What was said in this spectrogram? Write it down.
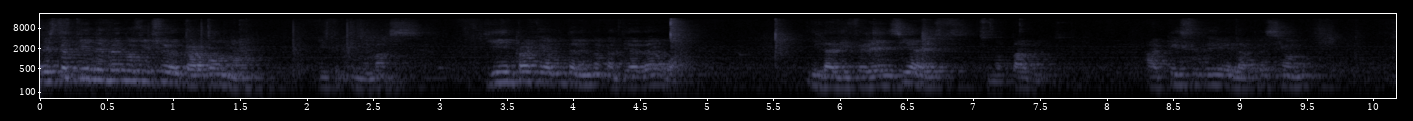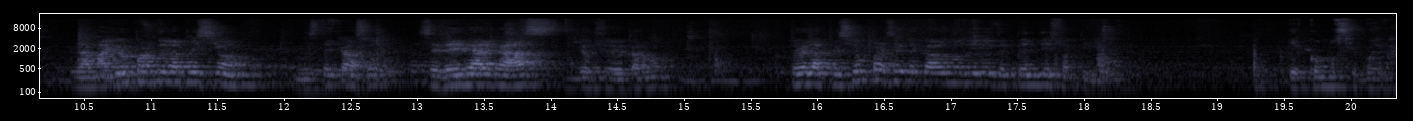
Este tiene menos dióxido de carbono y este tiene más. Tiene prácticamente la misma cantidad de agua. Y la diferencia es notable. ¿A qué se debe la presión? La mayor parte de la presión, en este caso, se debe al gas dióxido de carbono. Entonces la presión parcial de cada uno de ellos depende de su actividad, de cómo se muevan,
